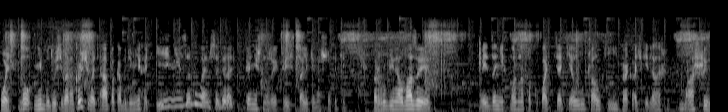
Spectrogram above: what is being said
Ой, ну не буду себя накручивать, а пока будем ехать. И не забываем собирать, конечно же, кристаллики наши вот эти. Рубины, алмазы. Ведь за них можно покупать всякие улучшалки и прокачки для наших машин.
